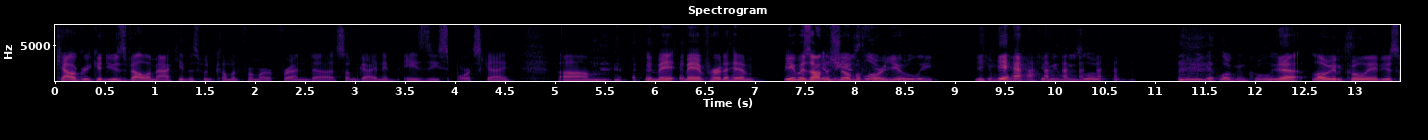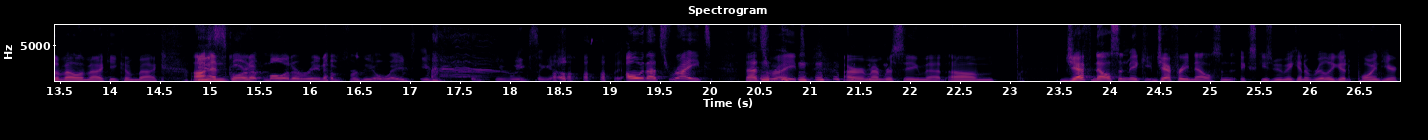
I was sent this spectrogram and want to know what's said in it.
Calgary could use Valimaki. This one coming from our friend, uh, some guy named AZ Sports Guy. Um, you may may have heard of him. He was on Can the show before Logan you. Cooley? Can yeah. We, can we lose? Lo- can we get Logan Cooley? Yeah, Logan please? Cooley and Juuso Valimaki come back. Uh, he and scored at Mullet Arena for the away team a few weeks ago. oh, that's right. That's right. I remember seeing that. Um, Jeff Nelson making Jeffrey Nelson, excuse me, making a really good point here.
